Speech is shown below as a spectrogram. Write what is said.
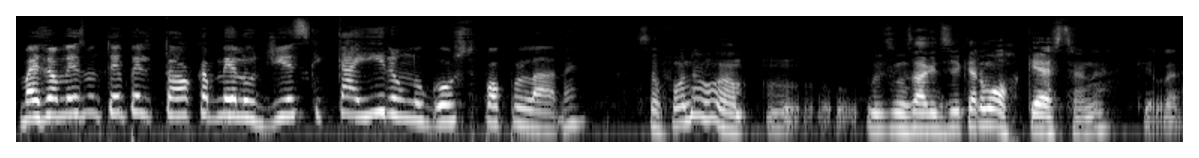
Mas, ao mesmo tempo, ele toca melodias que caíram no gosto popular, né? sanfona é uma... Um, Luiz Gonzaga dizia que era uma orquestra, né? Que ela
